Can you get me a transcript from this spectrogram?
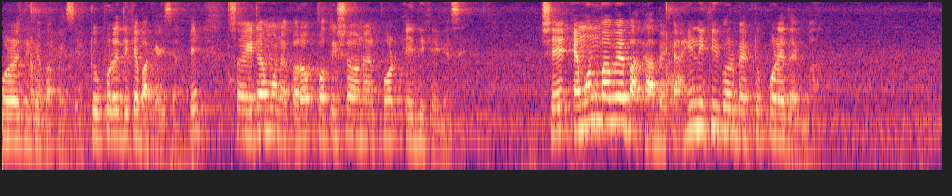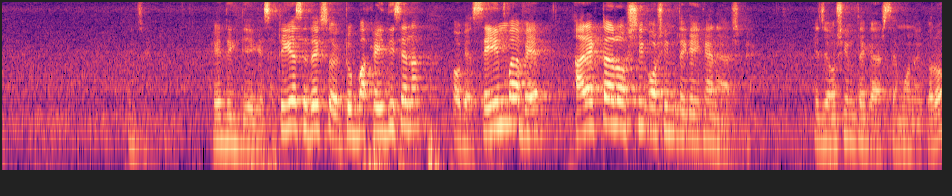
উপরের দিকে বাঁকাইছে, একটু উপরের দিকে বাঁকাইছে আর কি। সো এটা মনে করো প্রতিসরণের পর এই দিকে গেছে। সে এমনভাবে বাঁকাবে, কাহিনী কি করবে একটু পরে দেখবা। এই দিক দিয়ে গেছে। ঠিক আছে, দেখছ, একটু বাঁকাই দিছে না? ওকে সেমভাবে আরেকটা রশ্মি অসীম থেকে এখানে আসবে। এই যে অসীম থেকে আসছে, মনে করো।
